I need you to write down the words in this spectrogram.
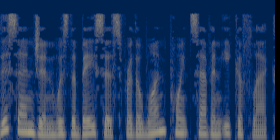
This engine was the basis for the 1.7 Ecoflex.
